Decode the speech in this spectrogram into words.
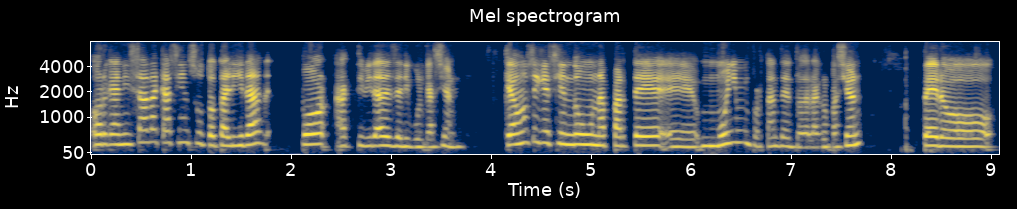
organizada casi en su totalidad por actividades de divulgación, que aún sigue siendo una parte eh, muy importante dentro de la agrupación, pero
